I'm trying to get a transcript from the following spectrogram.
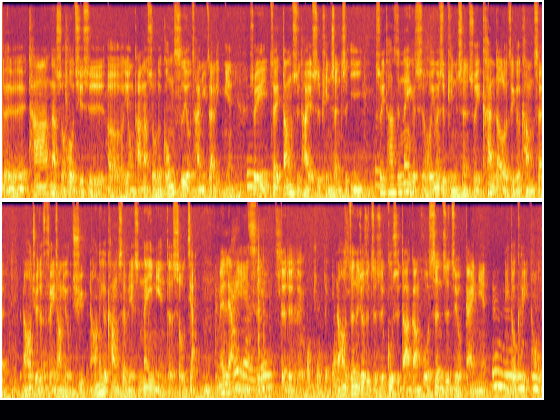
对对对，他那时候其实呃，用他那时候的公司有参与在里面，所以在当时他也是评审之一，所以他是那个时候因为是评审，所以看到了这个 concept，然后觉得非常有趣，然后那个 concept 也是那一年的首奖，每两年一次，对对对，然后真的就是只是故事大纲或甚至只有概念，你都可以投。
